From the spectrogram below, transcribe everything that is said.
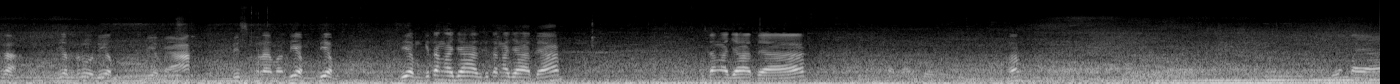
Enggak, diam dulu, diam. Diam ya. Bismillahirrahmanirrahim. Diam, diam. Diam, kita nggak jahat, kita nggak jahat ya. Kita nggak jahat ya. Hah? Diam Pak ya.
